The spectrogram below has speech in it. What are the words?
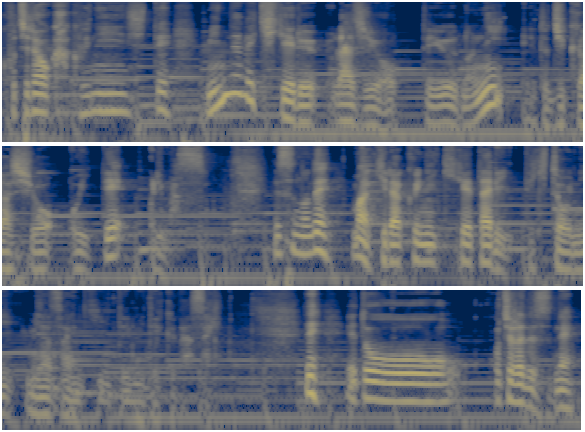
こちらを確認してみんなで聞けるラジオっていうのに、えー、と軸足を置いております。ですので、まあ、気楽に聞けたり適当に皆さん聞いてみてください。でえっ、とこちらですね。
